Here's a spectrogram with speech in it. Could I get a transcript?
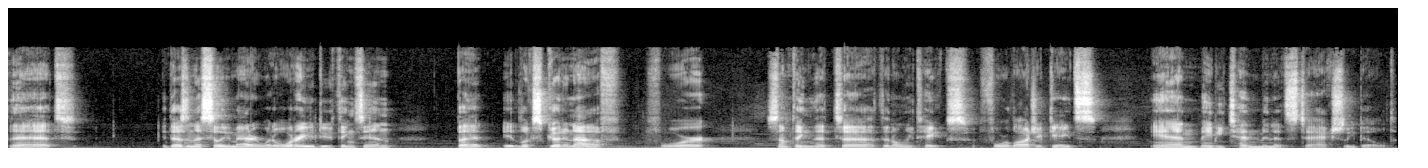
that it doesn't necessarily matter what order you do things in, but it looks good enough for something that uh, that only takes four logic gates and maybe 10 minutes to actually build.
